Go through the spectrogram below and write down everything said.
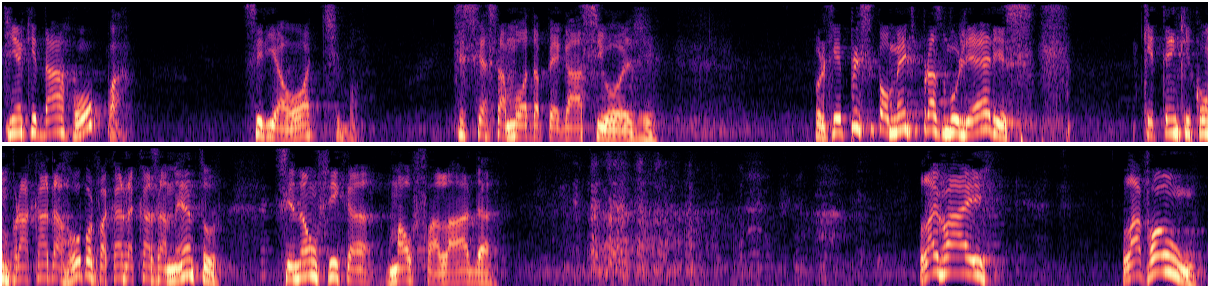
tinha que dar roupa. Seria ótimo se essa moda pegasse hoje. Porque principalmente para as mulheres que tem que comprar cada roupa para cada casamento, senão fica mal falada. Lá vai, lá vão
